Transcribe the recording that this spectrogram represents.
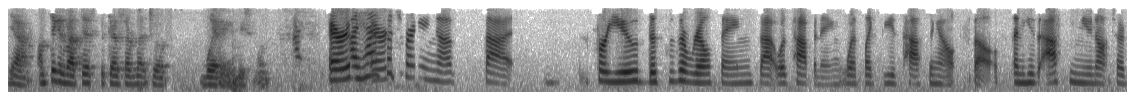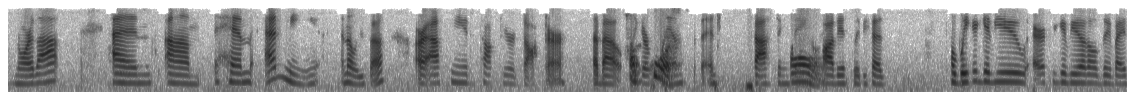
yeah, I'm thinking about this because I went to a wedding recently. Erik, I had Erik's such- bringing up that for you, this is a real thing that was happening with like these passing out spells, and he's asking you not to ignore that. And um, him and me and Elisa are asking you to talk to your doctor about like Of your course. plans for the intermittent fasting thing, Always. obviously because we could give you Erik could give you all the advice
